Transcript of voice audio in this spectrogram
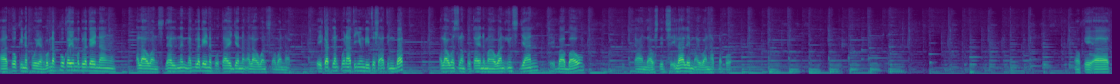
at okay na po yan. Huwag na po kayong maglagay ng allowance dahil na- naglagay na po tayo dyan ng allowance na 1 half. So, ikat lang po natin yung dito sa ating back. Allowance lang po tayo ng mga 1 inch dyan sa ibabaw. Yan, tapos dito sa ilalim ay 1 half na po. Okay, at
